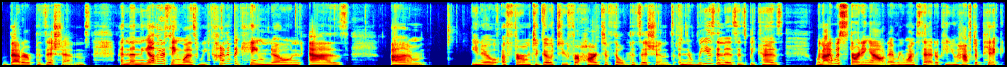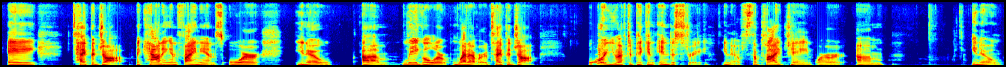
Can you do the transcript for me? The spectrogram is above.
better positions. And then the other thing was we kind of became known as um, you know a firm to go to for hard to fill positions and the reason is is because when i was starting out everyone said okay you have to pick a type of job accounting and finance or you know um, legal or whatever type of job or you have to pick an industry you know supply chain or um, you know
